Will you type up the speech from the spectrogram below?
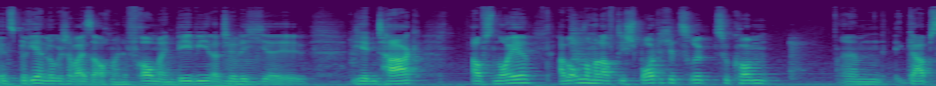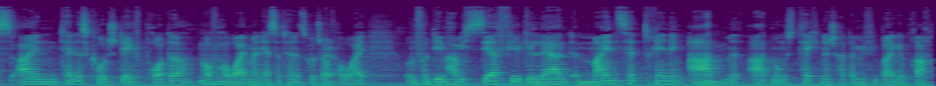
inspirieren, logischerweise auch meine Frau, mein Baby natürlich mhm. äh, jeden Tag aufs Neue. Aber um nochmal auf die Sportliche zurückzukommen, ähm, gab es einen Tenniscoach, Dave Porter, mhm. auf Hawaii, mein erster Tenniscoach ja. auf Hawaii. Und von dem habe ich sehr viel gelernt im Mindset-Training, mhm. Atm atmungstechnisch hat er mir viel beigebracht.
